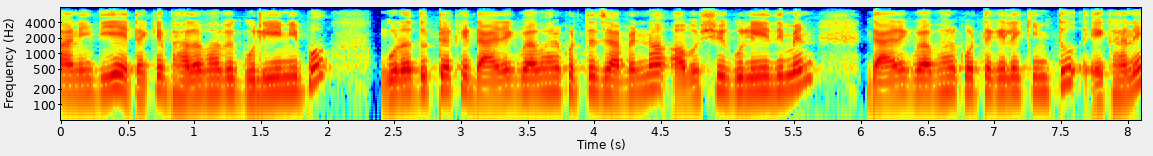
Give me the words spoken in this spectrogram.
পানি দিয়ে এটাকে ভালোভাবে গুলিয়ে নিব। গুঁড়া দুধটাকে ডাইরেক্ট ব্যবহার করতে যাবেন না, অবশ্যই গুলিয়ে দিবেন। ডাইরেক্ট ব্যবহার করতে গেলে কিন্তু এখানে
